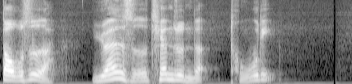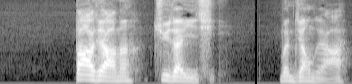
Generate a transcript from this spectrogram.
都是啊元始天尊的徒弟。大家呢聚在一起，问姜子牙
